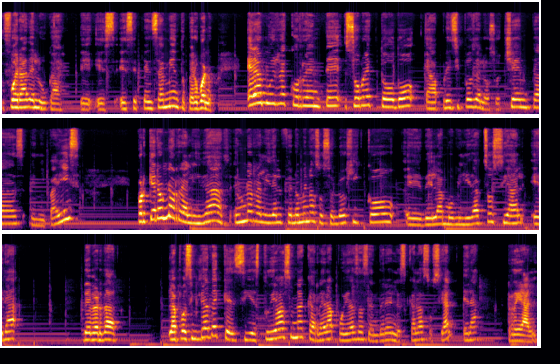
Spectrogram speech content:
fuera de lugar eh, ese pensamiento. Pero bueno, era muy recurrente, sobre todo a principios de los 80 en mi país, porque era una realidad, era una realidad el fenómeno sociológico eh, de la movilidad social era de verdad. La posibilidad de que si estudiabas una carrera podías ascender en la escala social era real.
